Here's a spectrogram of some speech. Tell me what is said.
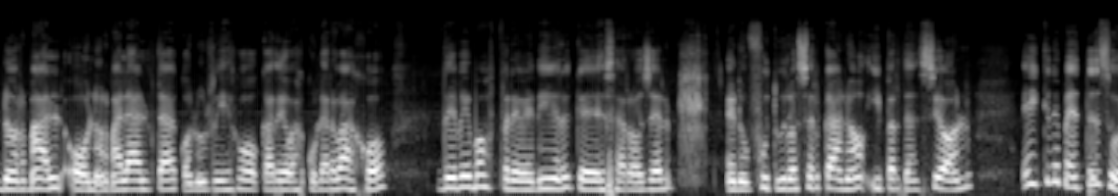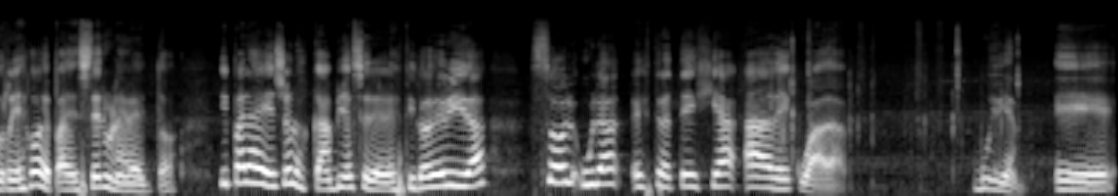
normal o normal alta con un riesgo cardiovascular bajo, debemos prevenir que desarrollen en un futuro cercano hipertensión e incrementen su riesgo de padecer un evento. Y para ello los cambios en el estilo de vida son una estrategia adecuada. Muy bien. Eh,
